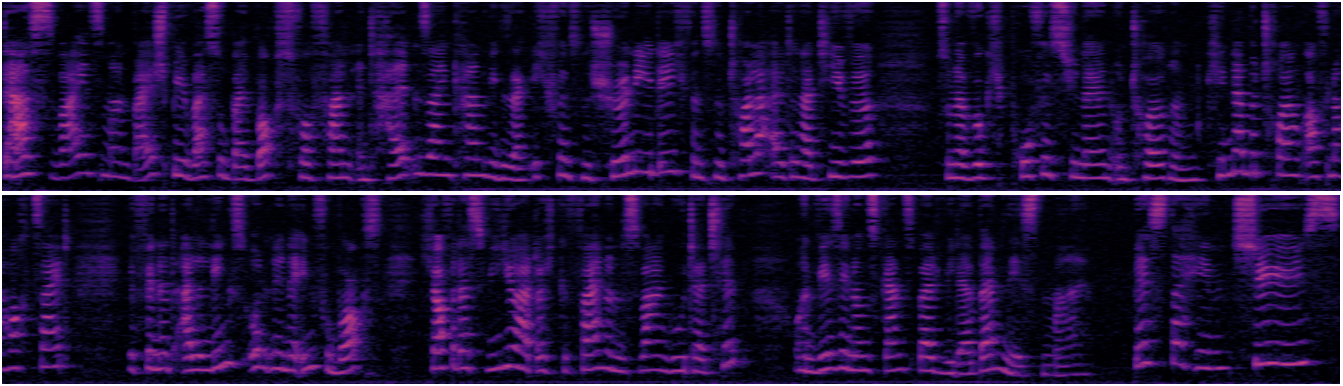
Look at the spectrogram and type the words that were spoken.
Das war jetzt mal ein Beispiel, was so bei Box for Fun enthalten sein kann. Wie gesagt, ich finde es eine schöne Idee, ich finde es eine tolle Alternative zu einer wirklich professionellen und teuren Kinderbetreuung auf einer Hochzeit. Ihr findet alle Links unten in der Infobox. Ich hoffe, das Video hat euch gefallen und es war ein guter Tipp. Und wir sehen uns ganz bald wieder beim nächsten Mal. Bis dahin, tschüss!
